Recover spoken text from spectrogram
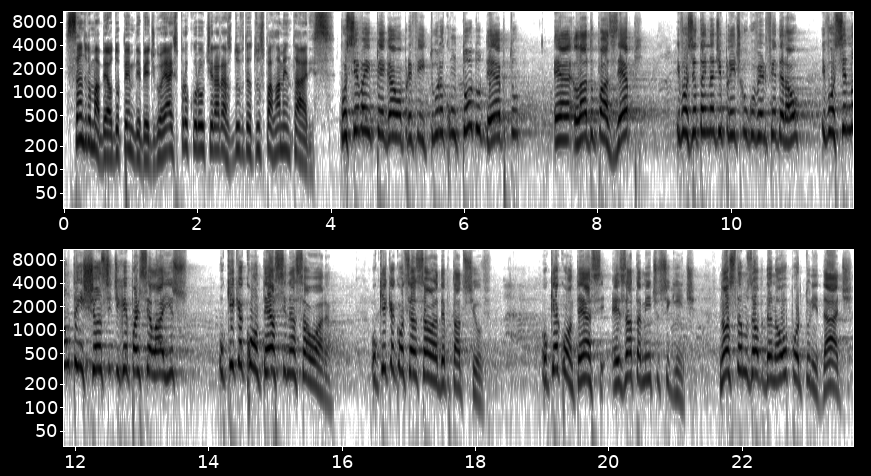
Sandro Mabel, do PMDB de Goiás, procurou tirar as dúvidas dos parlamentares. Você vai pegar uma prefeitura com todo o débito é, lá do PASEP e você está inadimplente com o governo federal e você não tem chance de reparcelar isso. O que, que acontece nessa hora? O que, que acontece nessa hora, deputado Silvio? O que acontece é exatamente o seguinte: nós estamos dando a oportunidade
